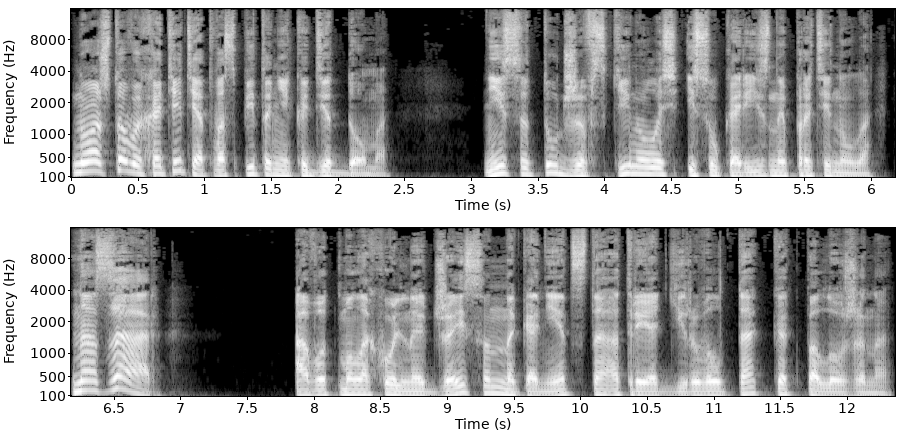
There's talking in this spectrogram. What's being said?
Ну а что вы хотите от воспитанника детдома? Ниса тут же вскинулась и сукоризной протянула. «Назар!» А вот малохольный Джейсон наконец-то отреагировал так, как положено.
